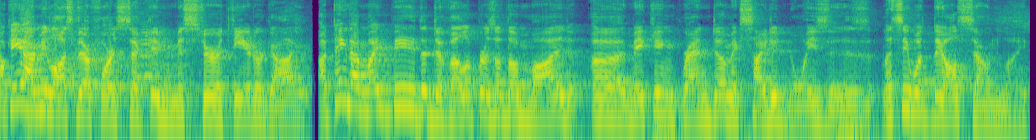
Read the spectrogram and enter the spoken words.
Okay, yeah, I mean lost there for a second, Mr. Theater Guy. I think that might be the developers of the mod uh, making random excited noises. Let's see what they all sound like.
